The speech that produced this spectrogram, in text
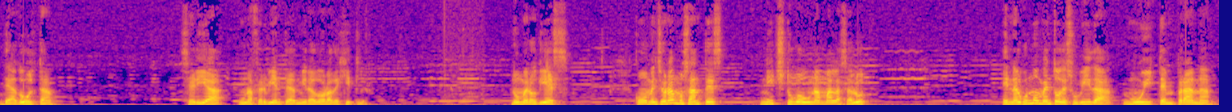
de adulta sería una ferviente admiradora de Hitler. Número 10. Como mencionamos antes, Nietzsche tuvo una mala salud. En algún momento de su vida, muy temprana,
